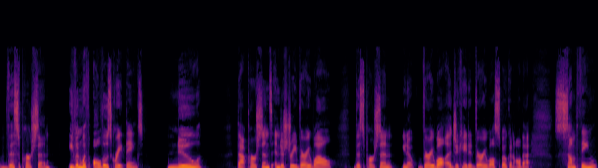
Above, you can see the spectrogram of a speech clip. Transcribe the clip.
this person, even with all those great things, knew that person's industry very well. This person, you know, very well educated, very well spoken, all that. Something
